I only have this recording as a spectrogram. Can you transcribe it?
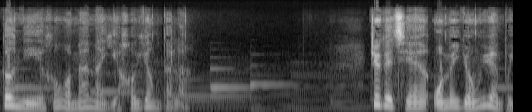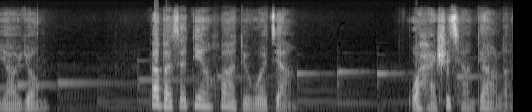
够你和我妈妈以后用的了。这个钱我们永远不要用。爸爸在电话对我讲。我还是强调了。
